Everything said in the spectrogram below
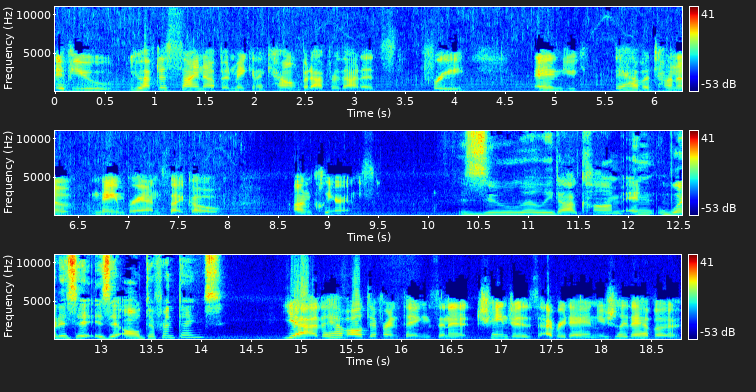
if you you have to sign up and make an account, but after that it's free. And you they have a ton of name brands that go on clearance. Zulily.com. And what is it? Is it all different things? Yeah, they have all different things and it changes every day and usually they have a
